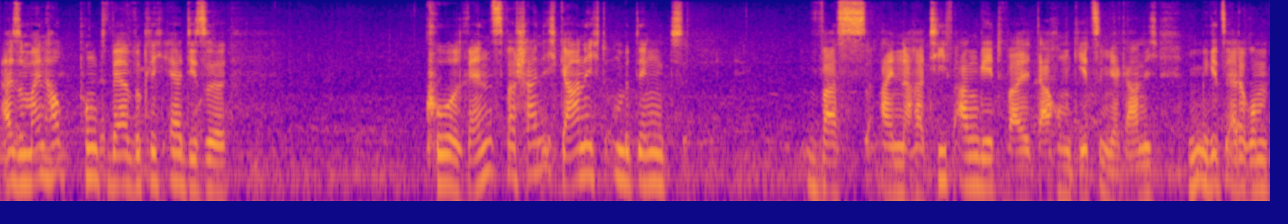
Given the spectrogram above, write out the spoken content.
also mein Hauptpunkt wäre wirklich eher diese Kohärenz wahrscheinlich gar nicht unbedingt was ein Narrativ angeht, weil darum geht es ja gar nicht. Mir geht es eher darum,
